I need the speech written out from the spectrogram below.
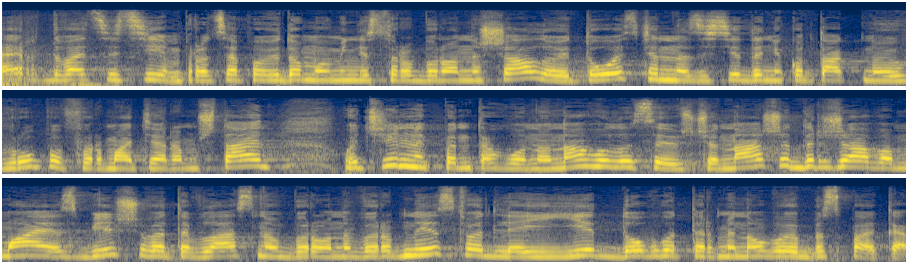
Р-27. Про це повідомив міністр оборони США Ллойд Остін на засіданні контактної групи в форматі Рамштайн. Очільник Пентагону наголосив, що наша держава має збільшувати власне оборонне виробництво для її довготермінової безпеки.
